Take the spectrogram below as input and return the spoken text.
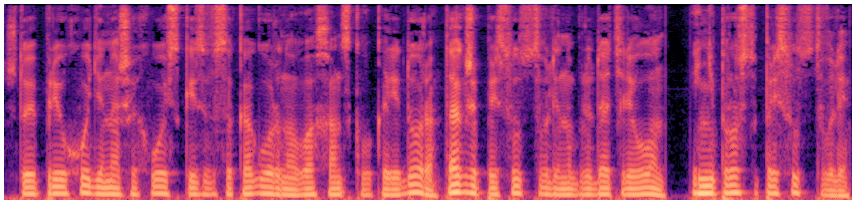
что и при уходе наших войск из высокогорного Ваханского коридора также присутствовали наблюдатели ООН. И не просто присутствовали,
